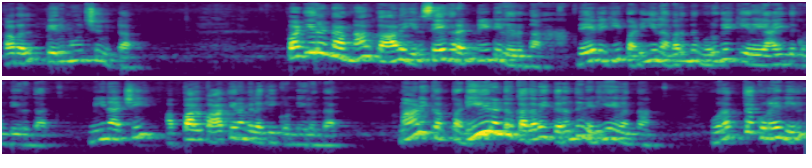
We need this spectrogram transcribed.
அவள் பெருமூச்சு விட்டாள். பன்னிரெண்டாம் நாள் காலையில் சேகரன் வீட்டில் இருந்தான். தேவகி படியில் அமர்ந்து முருங்கைக்கீரை ஆய்ந்து கொண்டிருந்தாள். மீனாட்சி அப்பால் பாத்திரம் விலக்கி கொண்டிருந்தாள். மாணிக்கம் படீரென்று கதவை திறந்து வெளியே வந்தான். உரத்த குரலில்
